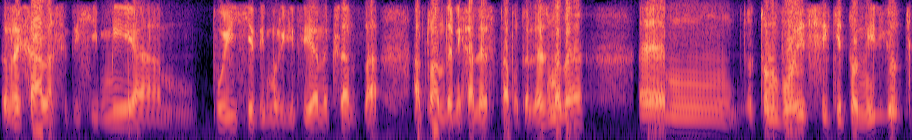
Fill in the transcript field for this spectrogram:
δεν χάλασε τη χημεία που είχε δημιουργηθεί ανεξάρτητα από το αν δεν είχαν έρθει τα αποτελέσματα, ε, μ, τον βοήθησε και τον ίδιο και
